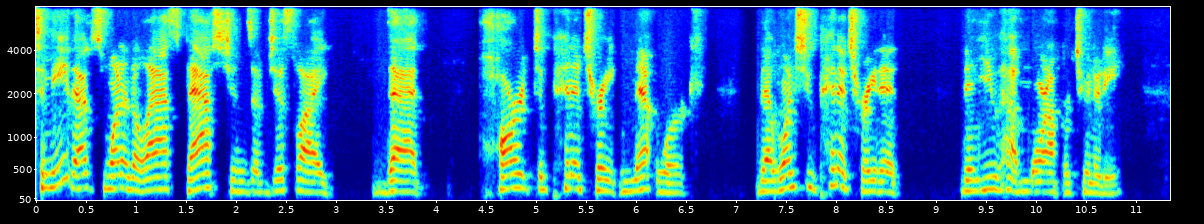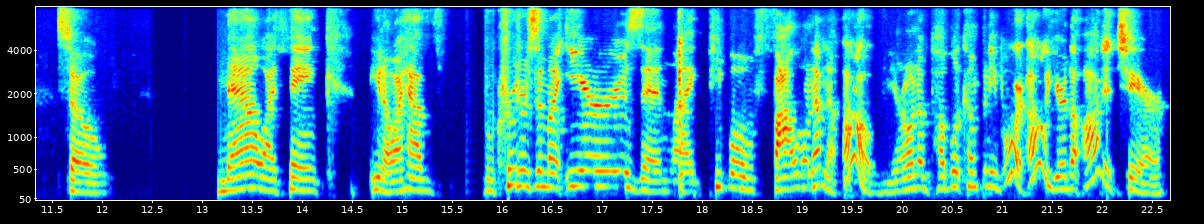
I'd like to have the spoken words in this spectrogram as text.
To me, that's one of the last bastions of just like that hard to penetrate network that once you penetrate it, then you have more opportunity. So now I think, you know, I have recruiters in my ears and like people following up now. Oh, you're on a public company board. Oh, you're the audit chair.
